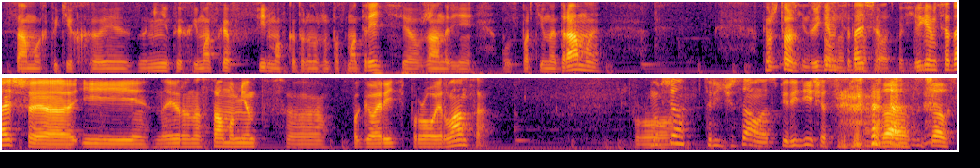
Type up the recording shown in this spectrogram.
самых таких э, знаменитых и must фильмов, которые нужно посмотреть э, в жанре вот, спортивной драмы. Ну что ж, двигаемся что дальше. Двигаемся дальше, и, наверное, настал момент э, поговорить про ирландца. Про- Ну все, три часа у нас впереди сейчас. Да, сейчас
